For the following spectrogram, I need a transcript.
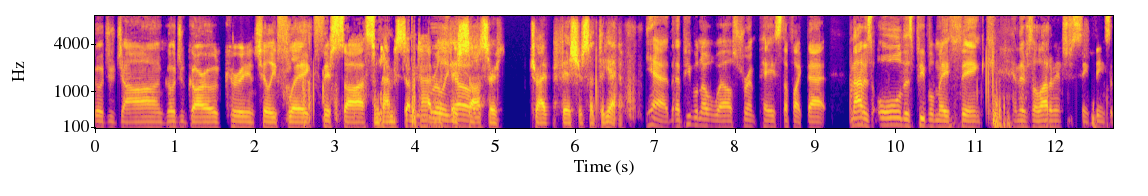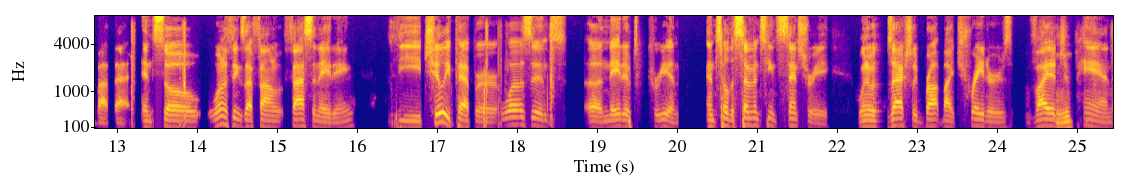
gochujang, gochugaru, Korean chili flake, fish sauce. Sometimes, sometimes really fish know. sauce or dried fish or something. Yeah. Yeah, that people know well, shrimp paste, stuff like that. Not as old as people may think, and there's a lot of interesting things about that. And so, one of the things I found fascinating, the chili pepper wasn't uh, native to Korea until the 17th century when it was actually brought by traders via mm-hmm. Japan.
